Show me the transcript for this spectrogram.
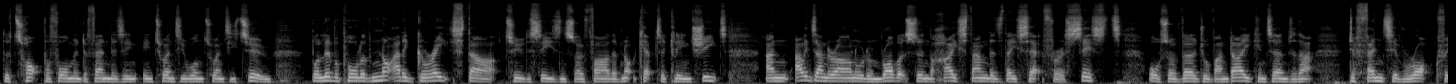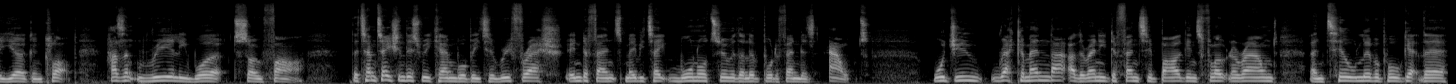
the top performing defenders in, in 21 22. But Liverpool have not had a great start to the season so far. They've not kept a clean sheet. And Alexander Arnold and Robertson, the high standards they set for assists, also Virgil van Dijk in terms of that defensive rock for Jurgen Klopp, hasn't really worked so far. The temptation this weekend will be to refresh in defence, maybe take one or two of the Liverpool defenders out. Would you recommend that? Are there any defensive bargains floating around until Liverpool get their,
